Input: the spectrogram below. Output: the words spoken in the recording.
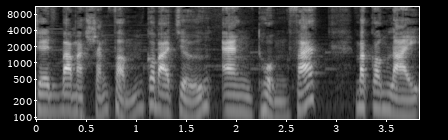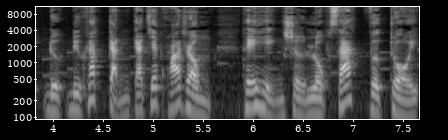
trên ba mặt sản phẩm có ba chữ An Thuận Phát, mà còn lại được điêu khắc cảnh cá chép hóa rồng, thể hiện sự lột xác vượt trội,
